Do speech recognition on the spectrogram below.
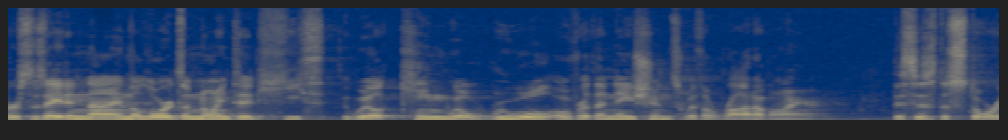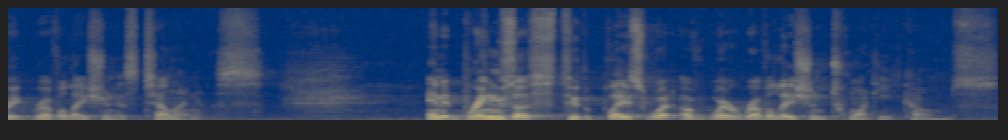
Verses 8 and 9 the Lord's anointed he will, king will rule over the nations with a rod of iron. This is the story Revelation is telling us. And it brings us to the place what, of where Revelation 20 comes.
